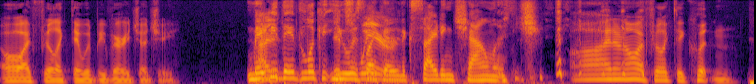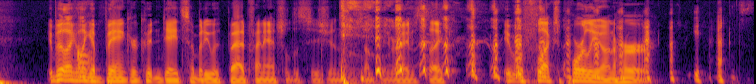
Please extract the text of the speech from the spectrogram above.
"Oh, I feel like they would be very judgy." Maybe I- they'd look at you it's as like weird. an exciting challenge. Oh, I don't know. I feel like they couldn't. It'd be like like oh. a banker couldn't date somebody with bad financial decisions or something, right? It's like it reflects poorly on her. Yes.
